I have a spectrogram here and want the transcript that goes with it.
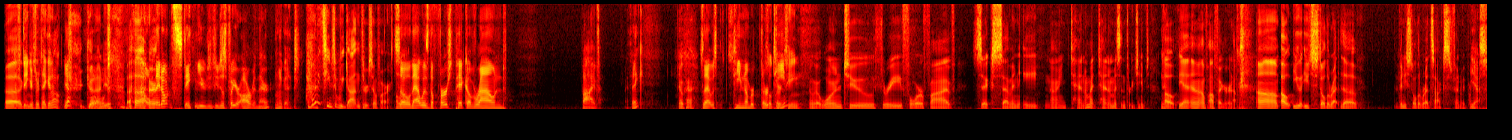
Uh, Stingers are taken out. Yeah. good on you. no, they don't sting you if you just put your arm in there. Okay. How many teams have we gotten through so far? So that was the first pick of round five, I think. Okay. So that was team number 13. 13. Okay. One, two, three, four, five, six, seven, eight, nine, ten. I'm at ten. I'm missing three teams. Oh yeah, uh, I'll, I'll figure it out. um. Oh, you you stole the red the. Vinny stole the Red Sox Fenway Park. Yes.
